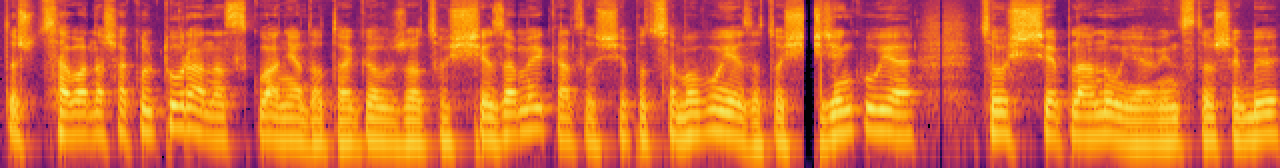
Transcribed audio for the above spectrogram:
też cała nasza kultura nas skłania do tego, że coś się zamyka, coś się podsumowuje, za coś się dziękuję, coś się planuje, więc też jakby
